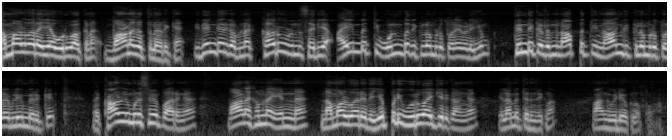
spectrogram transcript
நம்மாழ்வார் ஐயா உருவாக்கின வானகத்தில் இருக்கேன். இது எங்கே இருக்குது அப்படின்னா கரூர் வந்து சரியாக ஐம்பத்தி ஒன்பது கிலோமீட்டர் தொலைவிலையும் திண்டுக்கல் இருந்து நாற்பத்தி நான்கு கிலோமீட்டர் தொலைவிலையும் இருக்குது இந்த காணொலி முழுசுமே பாருங்கள் வானகம்னா என்ன? நம்மாழ்வார் இதை எப்படி உருவாக்கியிருக்காங்க? எல்லாமே தெரிஞ்சுக்கலாம். வாங்க வீடியோக்குள்ளே போகலாம்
